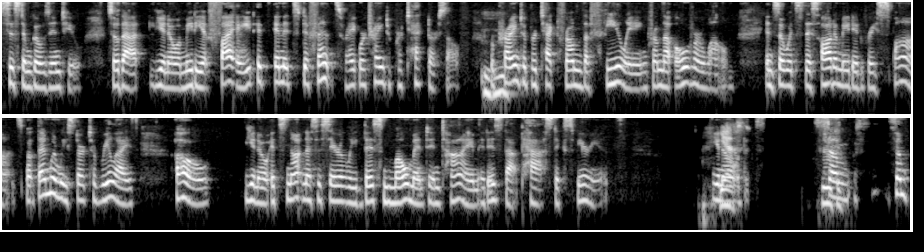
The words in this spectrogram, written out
system goes into. So that you know immediate fight, it, and it's defense. Right, we're trying to protect ourselves Mm-hmm. We're trying to protect from the feeling, from the overwhelm. And so it's this automated response. But then when we start to realize, oh, you know, it's not necessarily this moment in time, it is that past experience. You know, yes. some, some,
